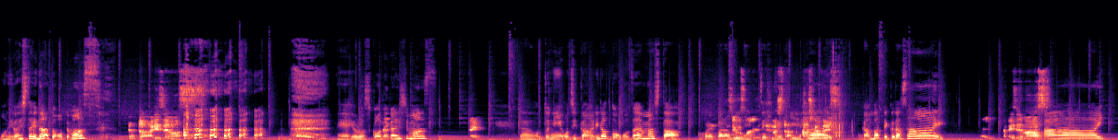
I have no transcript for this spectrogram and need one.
お願いしたいなと思ってます。やった。ありがとうございます。ね、よろしくお願いします。はい。じゃあ本当にお時間ありがとうございました。これからもねぜひぜひはい。頑張ってください。ありがとうございます。はーい。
